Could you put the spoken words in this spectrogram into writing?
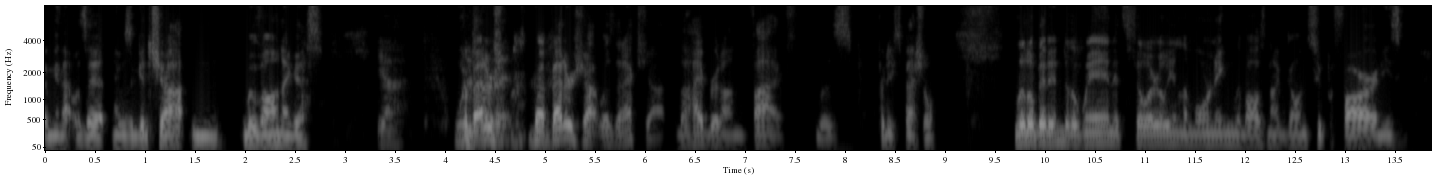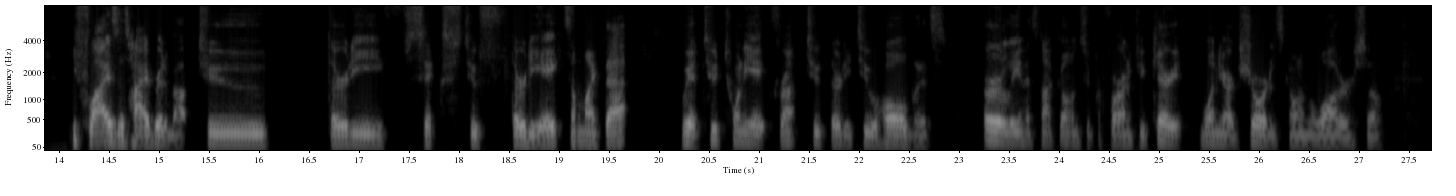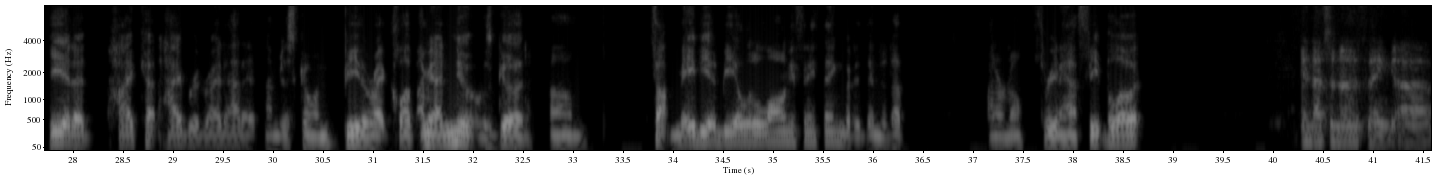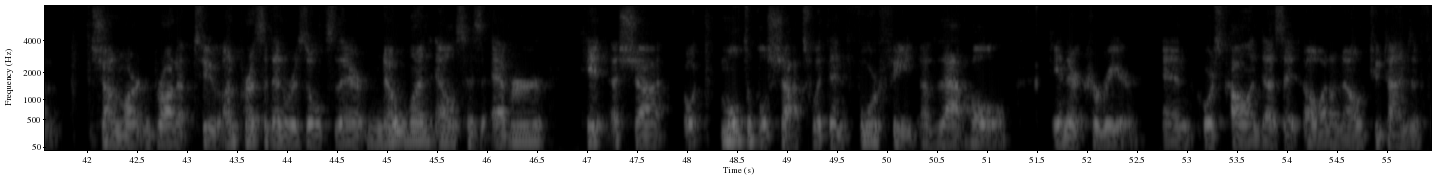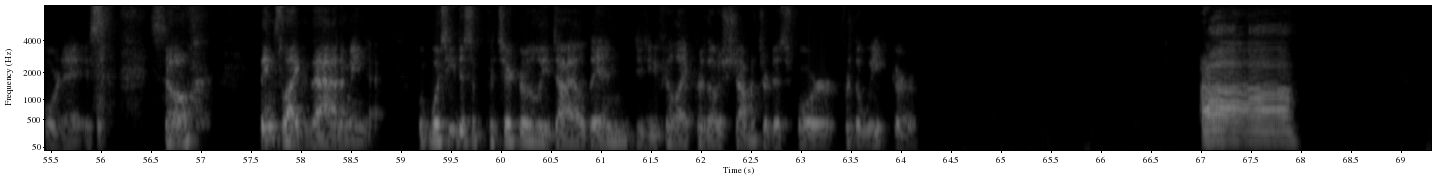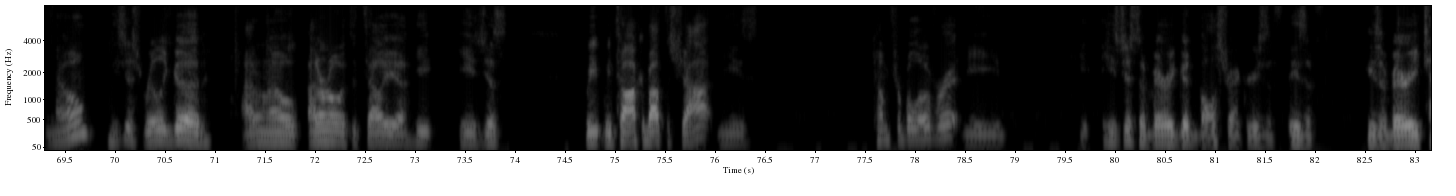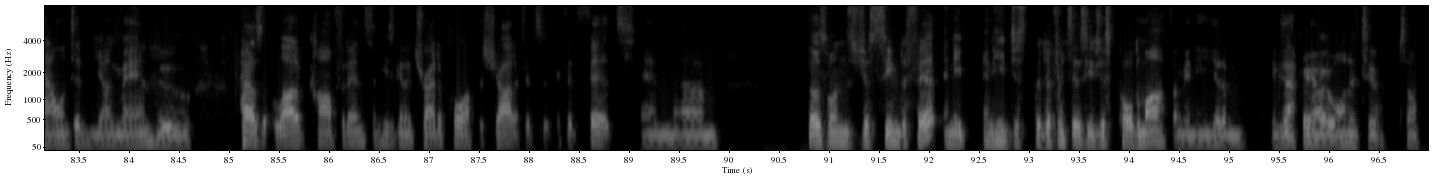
I mean that was it. It was a good shot, and move on, I guess. Yeah. What the better, that? the better shot was the next shot. The hybrid on five was pretty special. A little bit into the wind. It's still early in the morning. The ball's not going super far, and he's he flies his hybrid about two thirty six, two thirty eight, something like that. We had two twenty eight front, two thirty two hole, but it's early and it's not going super far. And if you carry it one yard short, it's going in the water. So he had a high cut hybrid right at it. I'm just going, be the right club. I mean, I knew it was good. Um, thought maybe it'd be a little long, if anything, but it ended up, I don't know, three and a half feet below it. And that's another thing uh, Sean Martin brought up too unprecedented results there. No one else has ever hit a shot or multiple shots within four feet of that hole in their career. And of course collin does it oh i don't know two times in four days. So things like that i mean was he just particularly dialed in did you feel like for those shots or just for for the week or? Uh no he's just really good. I don't know i don't know what to tell you. He he's just we we talk about the shot and he's comfortable over it. And he, he he's just a very good ball striker. He's a he's a he's a very talented young man who has a lot of confidence and he's going to try to pull off the shot if it's if it fits. And um, those ones just seem to fit. And he and he just the difference is he just pulled them off. I mean he hit them exactly how he wanted to so.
